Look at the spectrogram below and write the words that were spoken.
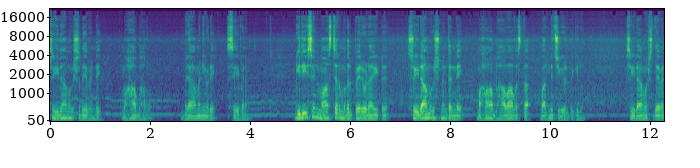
ശ്രീരാമകൃഷ്ണദേവന്റെ മഹാഭാവം ബ്രാഹ്മണിയുടെ സേവനം. ഗിരീശൻ മാസ്റ്റർ മുതൽപ്പേരോടായിട്ട് ശ്രീരാമകൃഷ്ണൻ തന്റെ മഹാഭാവാവസ്ഥ വർണിച്ചു കേൾപ്പിക്കുന്നു. ശ്രീരാമകൃഷ്ണദേവൻ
